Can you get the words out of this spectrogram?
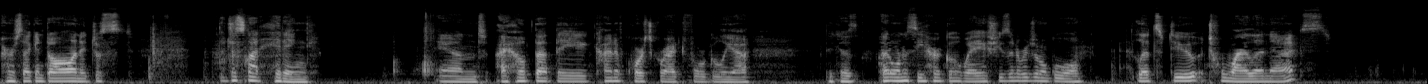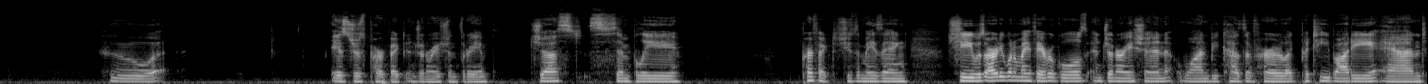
her second doll and it just, they're just not hitting. And I hope that they kind of course correct for Ghoulia because I don't want to see her go away. She's an original ghoul. Let's do Twyla next, who is just perfect in Generation 3. Just simply perfect. She's amazing. She was already one of my favorite ghouls in Generation 1 because of her like petite body and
